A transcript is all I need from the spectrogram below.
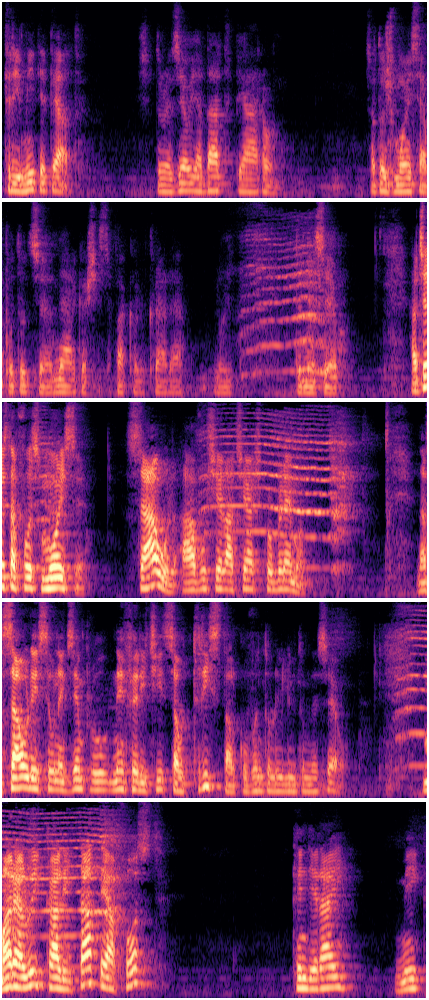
trimite pe altul. Și Dumnezeu i-a dat pe Aaron. Și atunci Moise a putut să meargă și să facă lucrarea lui Dumnezeu. Acesta a fost Moise. Saul a avut și el aceeași problemă. Dar Saul este un exemplu nefericit sau trist al cuvântului lui Dumnezeu. Marea lui calitate a fost când erai mic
